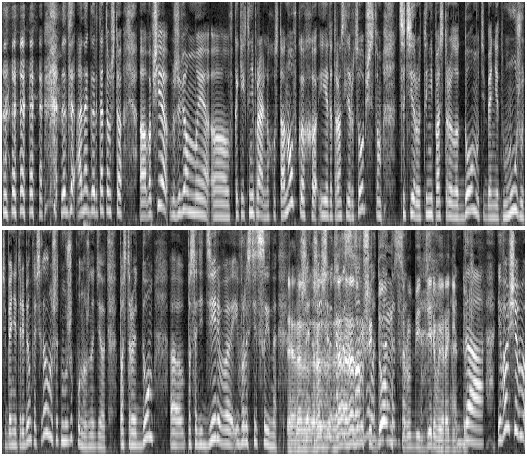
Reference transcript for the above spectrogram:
Она говорит о том, что э, вообще живем мы э, в каких-то неправильных установках, и это транслируется обществом. Цитирую, ты не построила дом, у тебя нет мужа, у тебя нет ребенка. Я всегда думала, что это мужику нужно делать. Построить дом, э, посадить дерево и вырастить сына. Раз- Же- раз- за- разрушить свободна дом, срубить дерево и родить дочь. Да. И, в общем,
